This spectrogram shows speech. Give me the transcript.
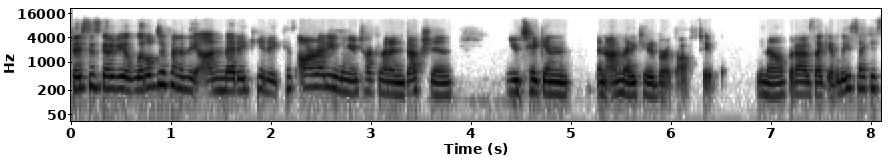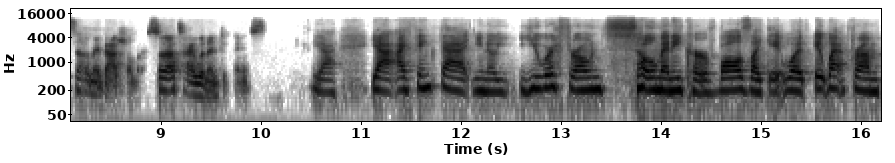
this is going to be a little different than the unmedicated because already when you're talking about induction, you take in an unmedicated birth off the table, you know. But I was like, at least I could still have my vaginal birth. So that's how I went into things. Yeah. Yeah. I think that, you know, you were thrown so many curveballs. Like it was, it went from,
